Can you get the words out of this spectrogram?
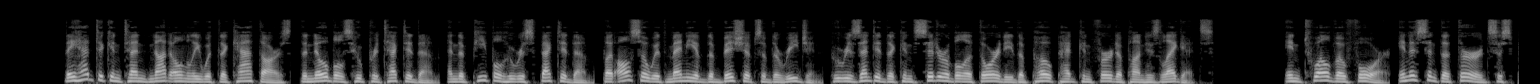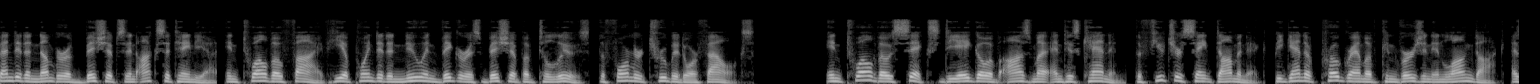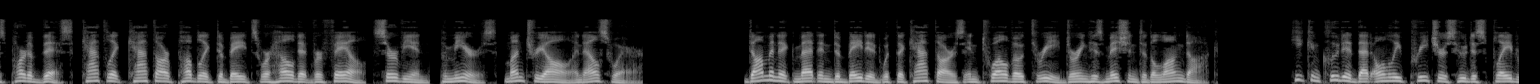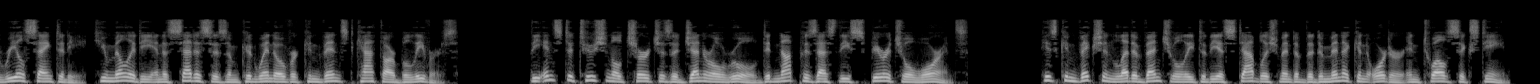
They had to contend not only with the Cathars, the nobles who protected them, and the people who respected them, but also with many of the bishops of the region, who resented the considerable authority the Pope had conferred upon his legates. In 1204, Innocent III suspended a number of bishops in Occitania. In 1205, he appointed a new and vigorous bishop of Toulouse, the former troubadour Foulques. In 1206 Diego of Osma and his canon, the future Saint Dominic, began a program of conversion in Languedoc. As part of this, Catholic Cathar public debates were held at Verfail, Servian, Pamiers, Montreal and elsewhere. Dominic met and debated with the Cathars in 1203 during his mission to the Languedoc. He concluded that only preachers who displayed real sanctity, humility and asceticism could win over convinced Cathar believers. The institutional church as a general rule did not possess these spiritual warrants. His conviction led eventually to the establishment of the Dominican order in 1216.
